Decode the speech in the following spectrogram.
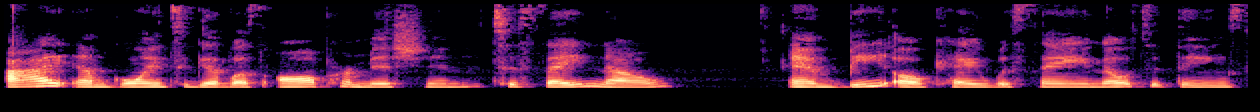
I am going to give us all permission to say no and be okay with saying no to things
